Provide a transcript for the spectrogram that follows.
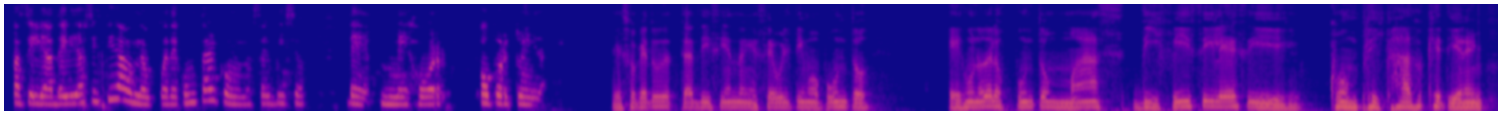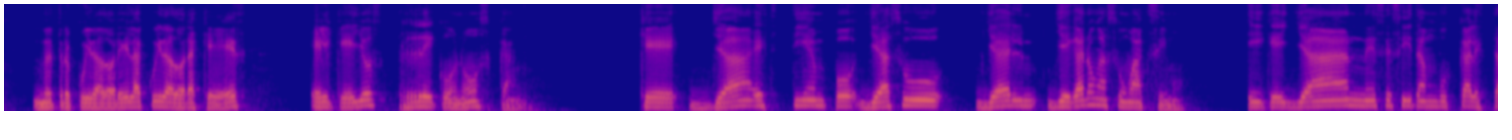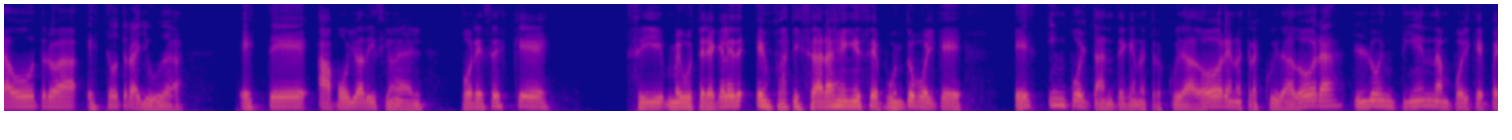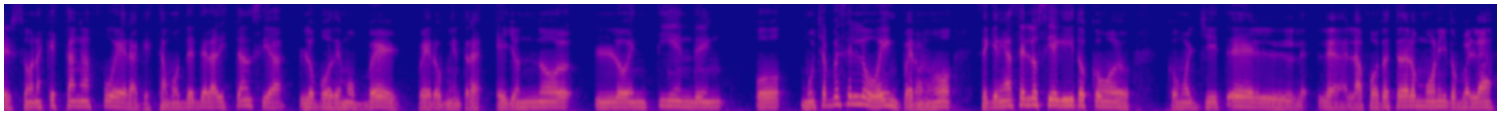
facilidad de vida asistida donde puede contar con unos servicios de mejor oportunidad. Eso que tú estás diciendo en ese último punto es uno de los puntos más difíciles y complicados que tienen nuestros cuidadores y las cuidadoras, que es el que ellos reconozcan que ya es tiempo, ya su, ya llegaron a su máximo y que ya necesitan buscar esta otra, esta otra ayuda, este apoyo adicional. Por eso es que sí, me gustaría que le enfatizaras en ese punto porque es importante que nuestros cuidadores, nuestras cuidadoras lo entiendan porque personas que están afuera, que estamos desde la distancia, lo podemos ver, pero mientras ellos no lo entienden o muchas veces lo ven, pero no se quieren hacer los cieguitos como como el chiste, la, foto este de los monitos, ¿verdad?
